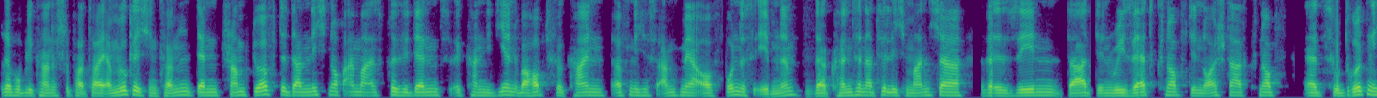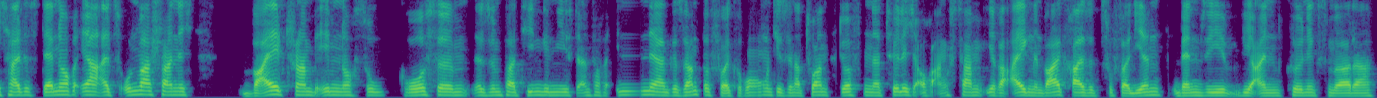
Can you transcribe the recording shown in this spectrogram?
Republikanische Partei ermöglichen können. Denn Trump dürfte dann nicht noch einmal als Präsident äh, kandidieren, überhaupt für kein öffentliches Amt mehr auf Bundesebene. Da könnte natürlich mancher äh, sehen, da den Reset-Knopf, den Neustart-Knopf äh, zu drücken. Ich halte es dennoch eher als unwahrscheinlich, weil Trump eben noch so große äh, Sympathien genießt, einfach in der Gesamtbevölkerung. Und die Senatoren dürften natürlich auch Angst haben, ihre eigenen Wahlkreise zu verlieren, wenn sie wie ein Königsmörder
